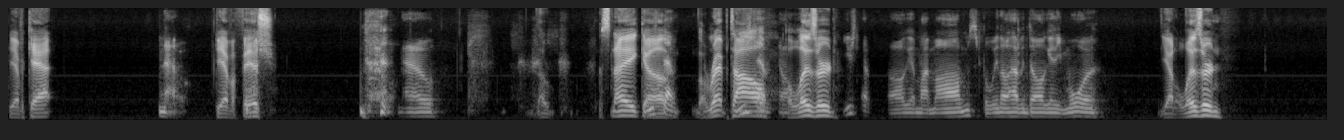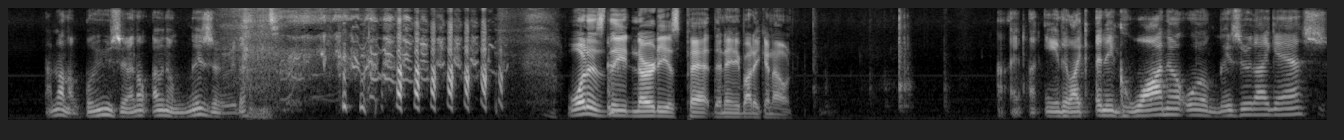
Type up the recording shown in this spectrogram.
you have a cat? No. Do you have a fish? No, no. A snake? We used to A, have- a reptile? have A dogs. lizard? Used to have a dog at my mom's, but we don't have a dog anymore. You got a lizard? I'm not a loser. I don't own a lizard. What is the nerdiest pet that anybody can own? I, I, either like an iguana or a lizard, I guess.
